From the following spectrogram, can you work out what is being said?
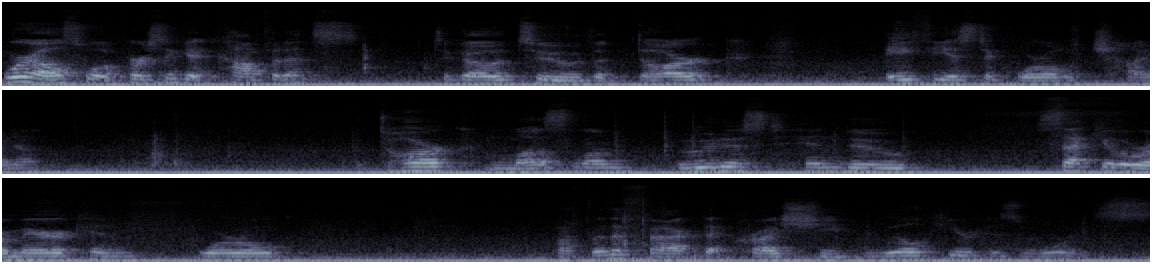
Where else will a person get confidence to go to the dark, atheistic world of China? The dark Muslim, Buddhist, Hindu, secular American world, but for the fact that Christ's sheep will hear his voice.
